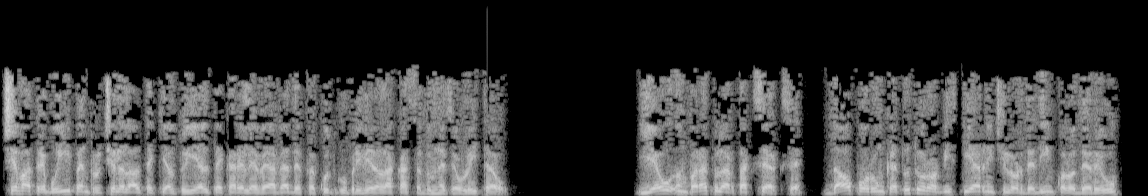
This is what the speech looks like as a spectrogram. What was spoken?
ce va trebui pentru celelalte cheltuieli pe care le vei avea de făcut cu privire la casa Dumnezeului tău. Eu, împăratul Artaxerxe, dau poruncă tuturor vistiernicilor de dincolo de râu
